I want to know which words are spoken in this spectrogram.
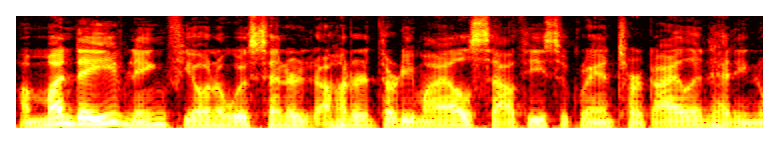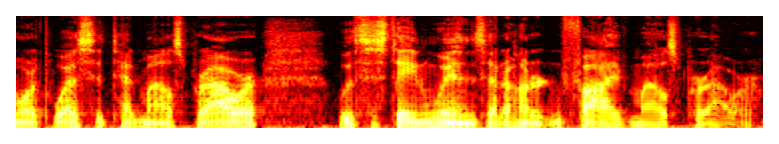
On Monday evening, Fiona was centered 130 miles southeast of Grand Turk Island, heading northwest at 10 miles per hour, with sustained winds at 105 miles per hour.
